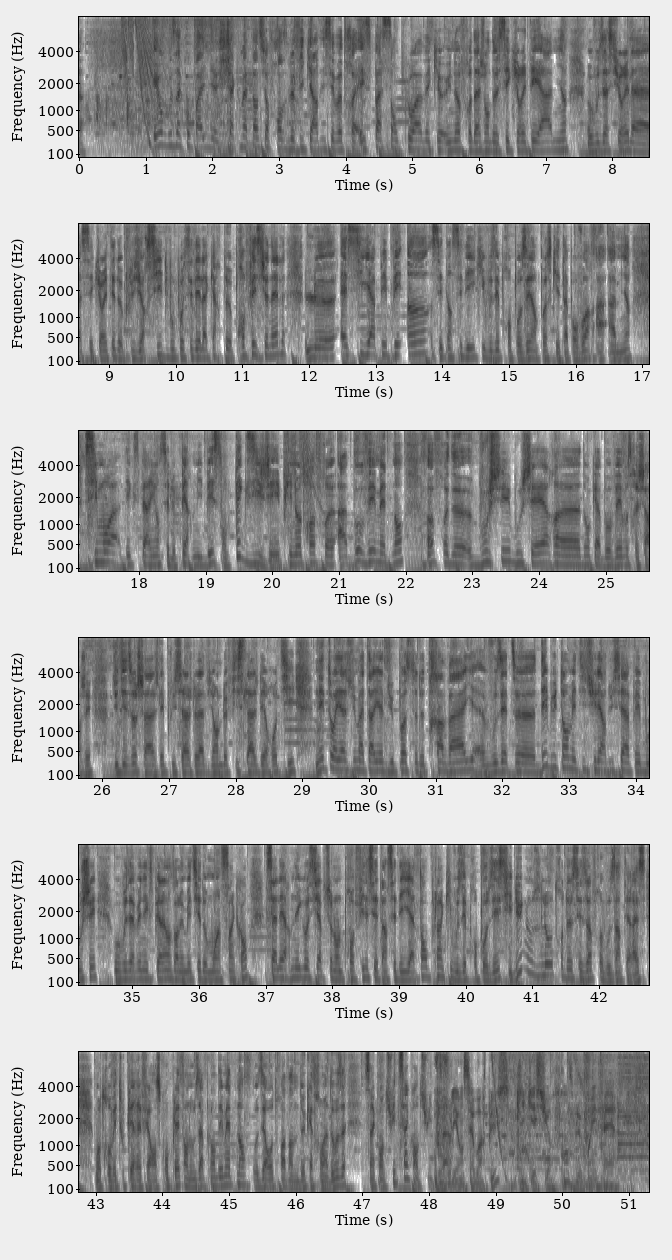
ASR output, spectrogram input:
Yeah. Et on vous accompagne chaque matin sur France Bleu Picardie. C'est votre espace emploi avec une offre d'agent de sécurité à Amiens. Vous assurez la sécurité de plusieurs sites. Vous possédez la carte professionnelle, le SIAPP1. C'est un CDI qui vous est proposé, un poste qui est à pourvoir à Amiens. Six mois d'expérience et le permis B sont exigés. Et puis notre offre à Beauvais maintenant, offre de boucher, bouchère. Euh, donc à Beauvais, vous serez chargé du désochage, l'épluchage de la viande, le ficelage des rôtis, nettoyage du matériel du poste de travail. Vous êtes euh, débutant mais titulaire du CAP boucher où vous avez une expérience dans le métier d'au moins 5 ans. Salaire négociable selon le profil. C'est un CDI à temps plein qui vous est proposé. Si l'une ou l'autre de ces offres vous intéresse, vous trouvez toutes les références complètes en nous appelant dès maintenant au 03 22 92 58 58. Vous voulez en savoir plus? Cliquez sur francebleu.fr.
